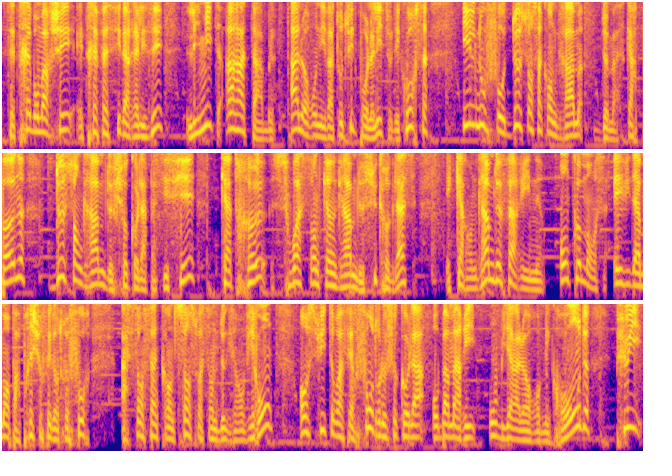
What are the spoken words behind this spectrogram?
c'est très bon marché et très facile à réaliser, limite inratable. Alors on y va tout de suite pour la liste des courses. Il nous faut 250 g de mascarpone, 200 g de chocolat pâtissier, 4 œufs, 75 g de sucre glace et 40 g de farine. On commence évidemment par préchauffer notre four à 150-160 degrés environ. Ensuite, on va faire fondre le chocolat au bain-marie ou bien alors au micro-ondes. Puis,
